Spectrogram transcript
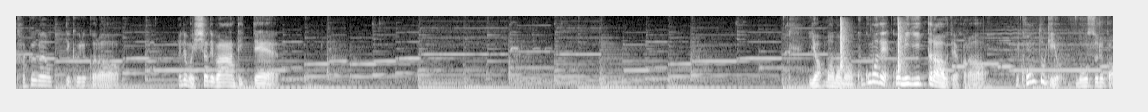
角が寄ってくるから。でも飛車でバーンっていって。いやまあまあまあここまでこれ右行ったらアウトやから。でこの時よどうするか。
